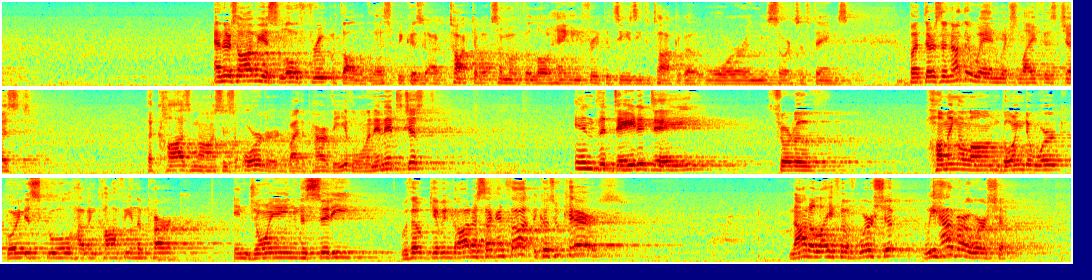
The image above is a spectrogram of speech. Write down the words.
and there's obvious low fruit with all of this because I've talked about some of the low hanging fruit that's easy to talk about war and these sorts of things. But there's another way in which life is just the cosmos is ordered by the power of the evil one. And it's just in the day to day, sort of humming along, going to work, going to school, having coffee in the park, enjoying the city without giving God a second thought because who cares? Not a life of worship. We have our worship.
